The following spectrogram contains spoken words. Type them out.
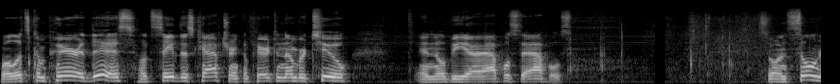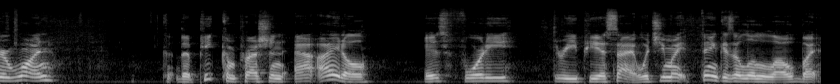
let's compare this. Let's save this capture and compare it to number two, and it'll be uh, apples to apples. So on cylinder one, the peak compression at idle is 43 psi, which you might think is a little low, but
